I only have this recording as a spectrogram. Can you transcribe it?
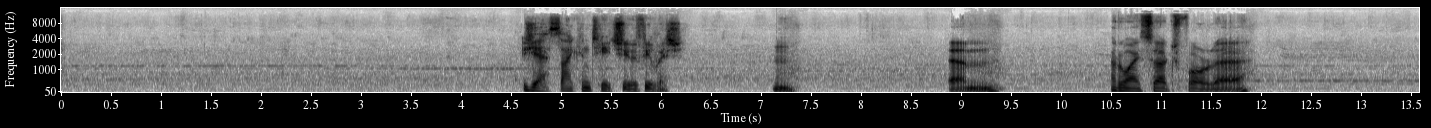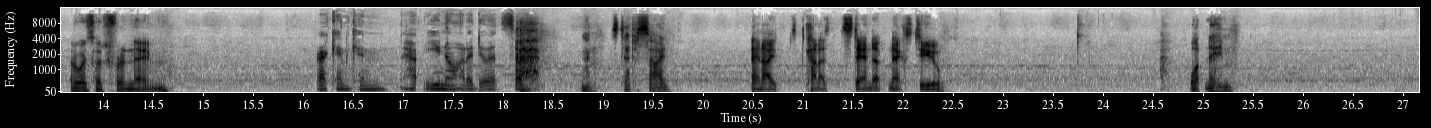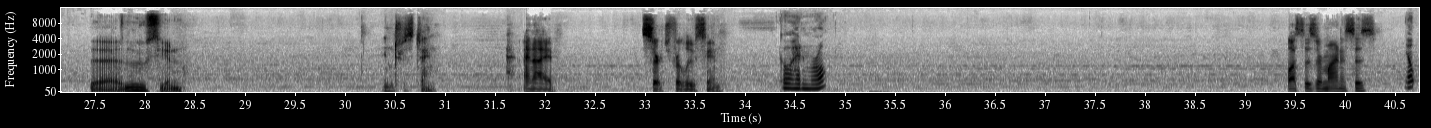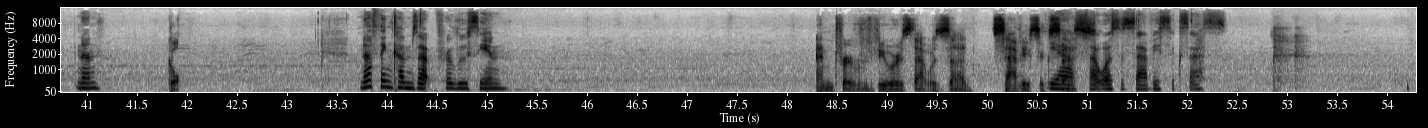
Yes, I can teach you if you wish. Um, how do I search for? Uh, how do I search for a name? Reckon can you know how to do it? So Mm, Step aside. And I kind of stand up next to you. What name? Uh, Lucian. Interesting. And I search for Lucian. go ahead and roll. Pluses or minuses? Nope, none. Cool. Nothing comes up for Lucian. And for viewers, that was a savvy success. Yes, that was a savvy success.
